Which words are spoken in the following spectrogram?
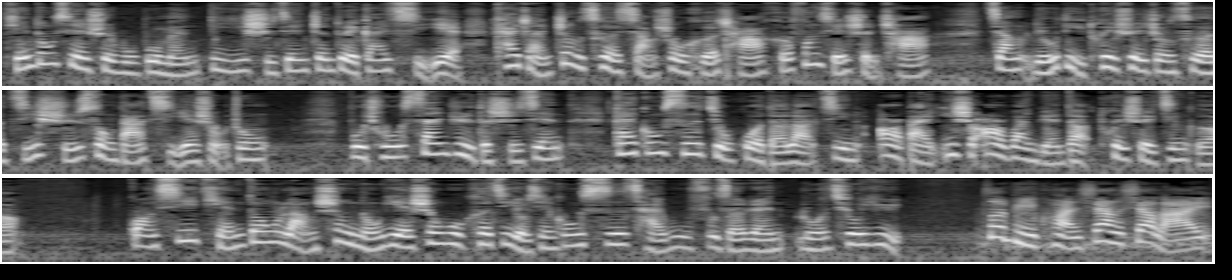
田东县税务部门第一时间针对该企业开展政策享受核查和风险审查，将留抵退税政策及时送达企业手中。不出三日的时间，该公司就获得了近二百一十二万元的退税金额。广西田东朗盛农业生物科技有限公司财务负责人罗秋玉：这笔款项下来，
